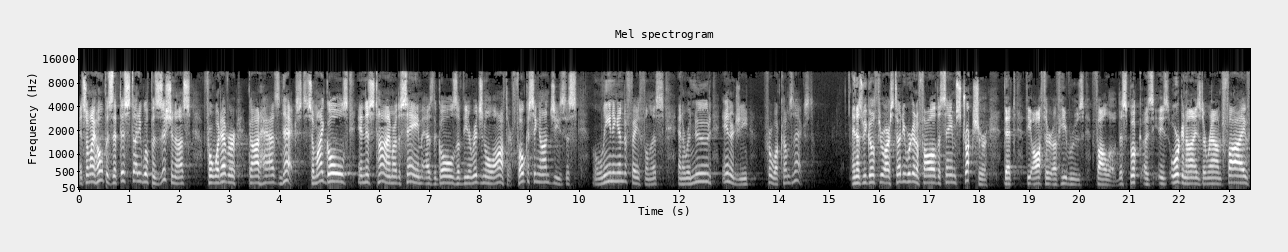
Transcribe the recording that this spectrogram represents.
And so, my hope is that this study will position us for whatever God has next. So, my goals in this time are the same as the goals of the original author focusing on Jesus, leaning into faithfulness, and a renewed energy for what comes next. And as we go through our study, we're going to follow the same structure that the author of Hebrews followed. This book is, is, organized around five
